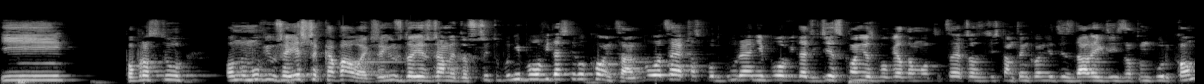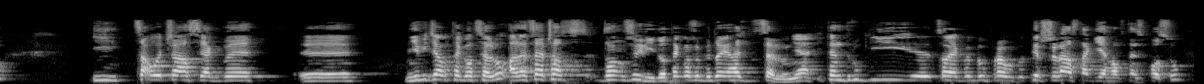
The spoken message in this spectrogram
i po prostu on mówił, że jeszcze kawałek, że już dojeżdżamy do szczytu, bo nie było widać tego końca. Było cały czas pod górę, nie było widać, gdzie jest koniec, bo wiadomo, to cały czas gdzieś tam ten koniec jest dalej, gdzieś za tą górką. I cały czas jakby yy, nie widział tego celu, ale cały czas dążyli do tego, żeby dojechać do celu, nie? I ten drugi, yy, co jakby był pierwszy raz tak jechał w ten sposób,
